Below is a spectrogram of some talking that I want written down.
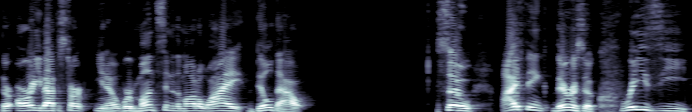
They're already about to start, you know, we're months into the Model Y build out. So I think there is a crazy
